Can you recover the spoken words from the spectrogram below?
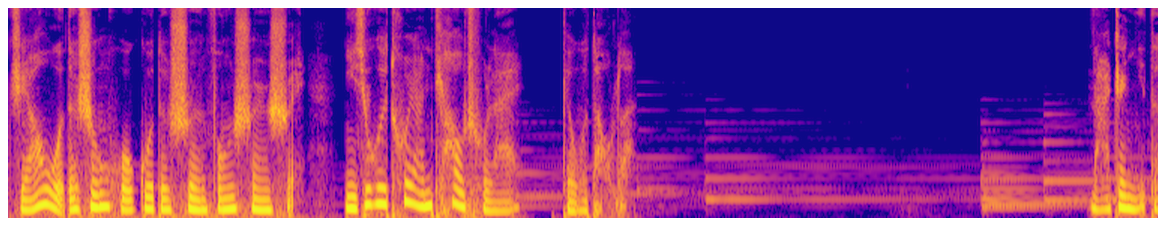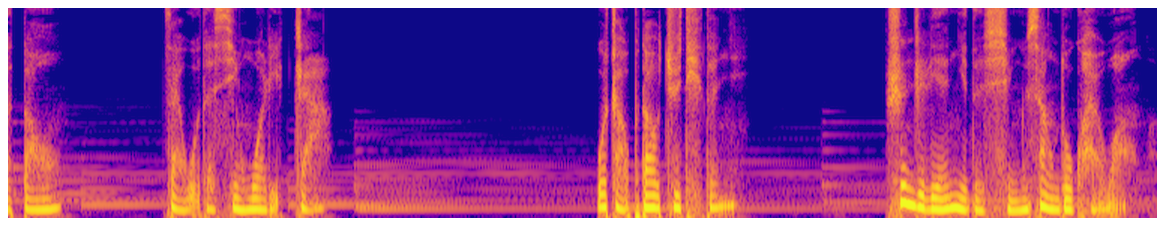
只要我的生活过得顺风顺水，你就会突然跳出来给我捣乱，拿着你的刀，在我的心窝里扎。我找不到具体的你。甚至连你的形象都快忘了，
